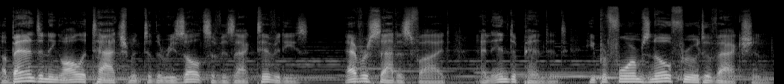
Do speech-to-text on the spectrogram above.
Abandoning all attachment to the results of his activities, ever satisfied and independent, he performs no fruitive action,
